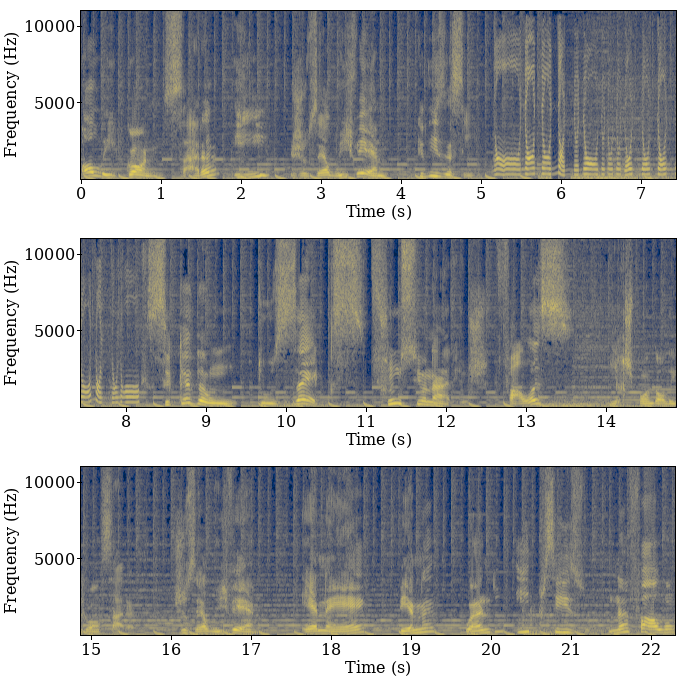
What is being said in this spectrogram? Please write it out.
Oligon Sara e José Luís VM, que diz assim: Se cada um dos ex-funcionários fala-se, e responde Oligon Sara, José Luís VM, é na é pena quando e preciso, não falam.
